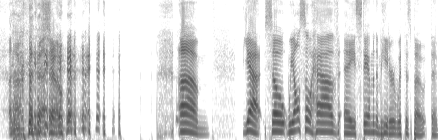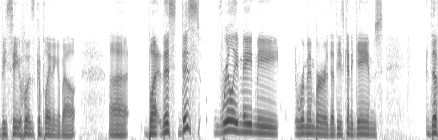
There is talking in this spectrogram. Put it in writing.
uh, show. um yeah, so we also have a stamina meter with this boat that BC was complaining about. Uh but this this really made me remember that these kind of games the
